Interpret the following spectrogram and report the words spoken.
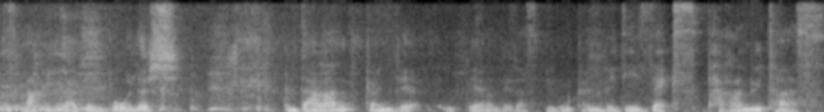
Das machen wir da symbolisch. Und daran können wir, während wir das üben, können wir die sechs Paramitas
